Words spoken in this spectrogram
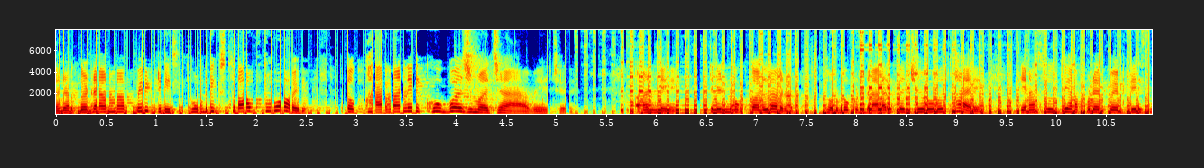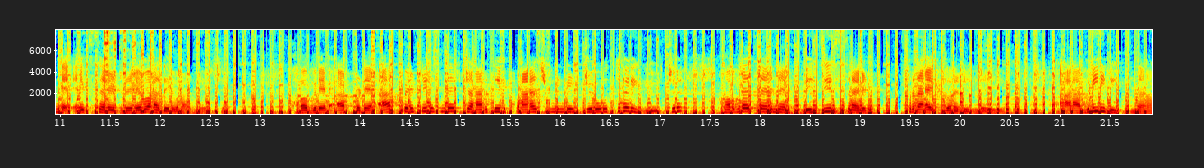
રગડામાં પેટીસ થોડીક સોફ્ટ હોય તો ખાવાની ખૂબ જ મજા આવે છે. અને તેનો કલર થોડોક ડાર્ક જેવો થાય ત્યાં સુધી આપણે પેટીસને એક સાઈડ રહેવા દેવાની છે. હવે આપણે આ પેટીસને ચારથી પાંચ મિનિટ જેવું થઈ ગયું છે. હવે તેને બીજી સાઈડ ફ્રાય કરી લઈએ. આવી રીતના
